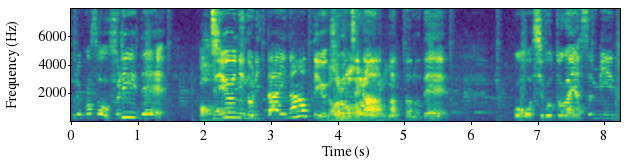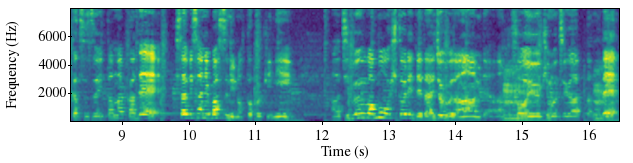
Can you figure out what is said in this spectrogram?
それこそフリーで自由に乗りたいなっていう気持ちがあったので結構仕事が休みが続いた中で久々にバスに乗った時にあ自分はもう一人で大丈夫だなみたいななんかそういう気持ちがあったので、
